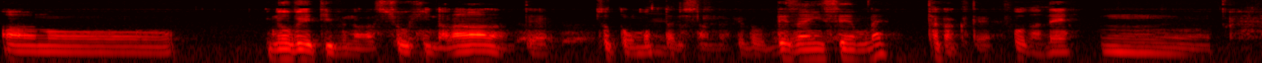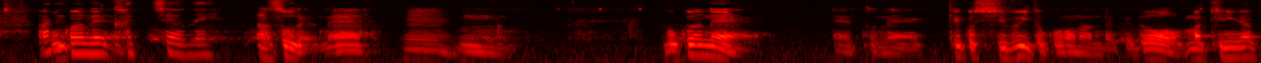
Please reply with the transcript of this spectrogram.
あのーイノベーティブな商品だなーなんてちょっと思ったりしたんだけど、デザイン性もね高くて。そうだね。うん。あれ僕はね買っちゃうね。あそうだよね。うん。うん。僕はねえっとね結構渋いところなんだけど、まあ、気になっ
